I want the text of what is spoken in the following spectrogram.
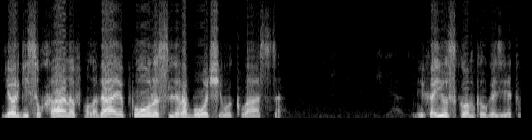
Георгий Суханов — молодая поросль рабочего класса. Михаил скомкал газету.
